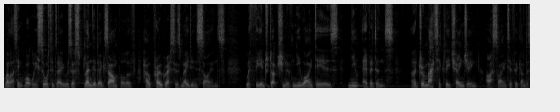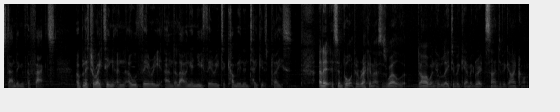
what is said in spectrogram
Well, I think what we saw today was a splendid example of how progress is made in science with the introduction of new ideas, new evidence, uh, dramatically changing our scientific understanding of the facts, obliterating an old theory and allowing a new theory to come in and take its place. And it's important to recognise as well that Darwin, who later became a great scientific icon,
